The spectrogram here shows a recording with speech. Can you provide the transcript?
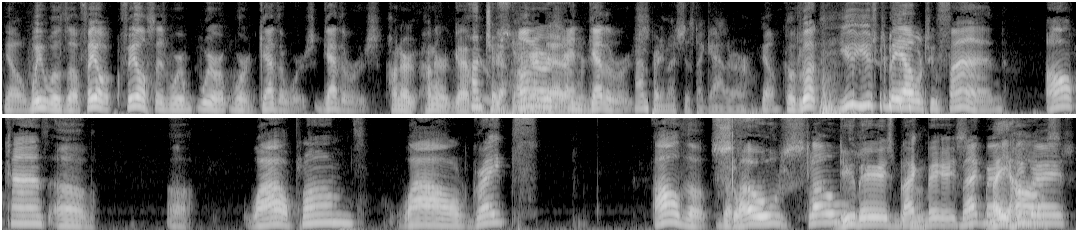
You know, we was uh, Phil. Phil says we're we're we're gatherers, gatherers, Hunter, hunter gatherers. Hunter. yeah, Yeah, hunters gatherers. and gatherers. I'm pretty much just a gatherer. You know, because look, you used to be able to find all kinds of uh, wild plums, wild grapes, all the, the Slows, slows, dewberries, blackberries, blackberries, mayhaws. blueberries.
